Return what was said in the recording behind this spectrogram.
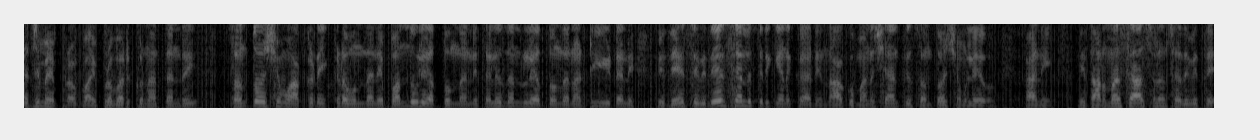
నిజమే ప్రభా ఇప్పటి వరకు నా తండ్రి సంతోషం అక్కడ ఇక్కడ ఉందని బంధువులు ఎద్ద ఉందని తల్లిదండ్రులు ఎద్ద ఉందని అటు ఇటని విదేశ విదేశాలు తిరిగాను కానీ నాకు మనశాంతి సంతోషం లేదు. కానీ నీ ధర్మశాస్త్రం చదివితే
